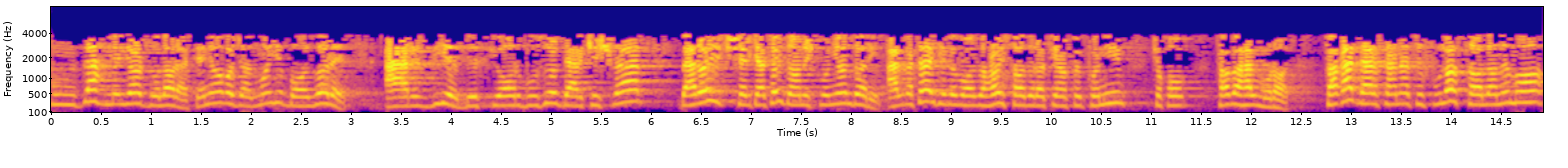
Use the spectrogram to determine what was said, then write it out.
15 میلیارد دلار است. یعنی آقا جان ما یه بازار ارزی بسیار بزرگ در کشور برای شرکت های دانش بنیان داریم. البته اگه به بازارهای صادراتی هم فکر کنیم که خب تا به حل مراد. فقط در صنعت فولاد سالانه ما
